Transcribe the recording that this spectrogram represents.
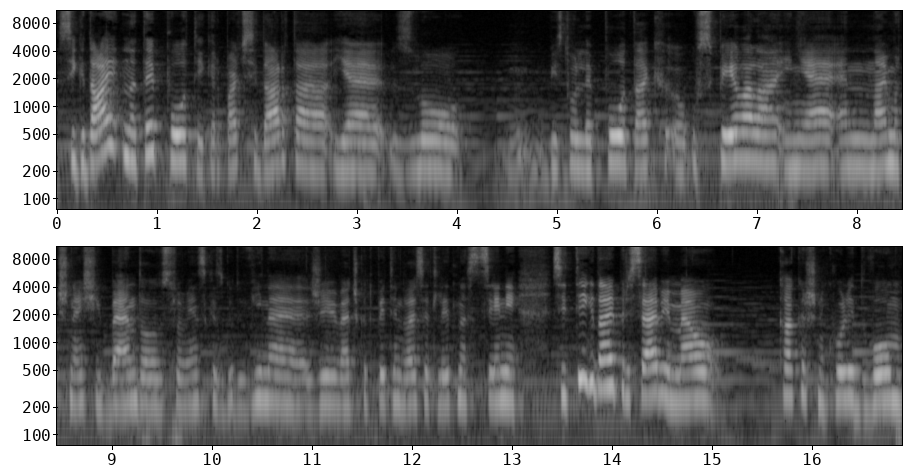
si kdaj na tej poti, ker pač Sidarta je zelo v bistvu lepo tako uh, uspevala in je en najmočnejših bendov slovenske zgodovine, že več kot 25 let na sceni. Si ti kdaj pri sebi imel kakršen koli dvom,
